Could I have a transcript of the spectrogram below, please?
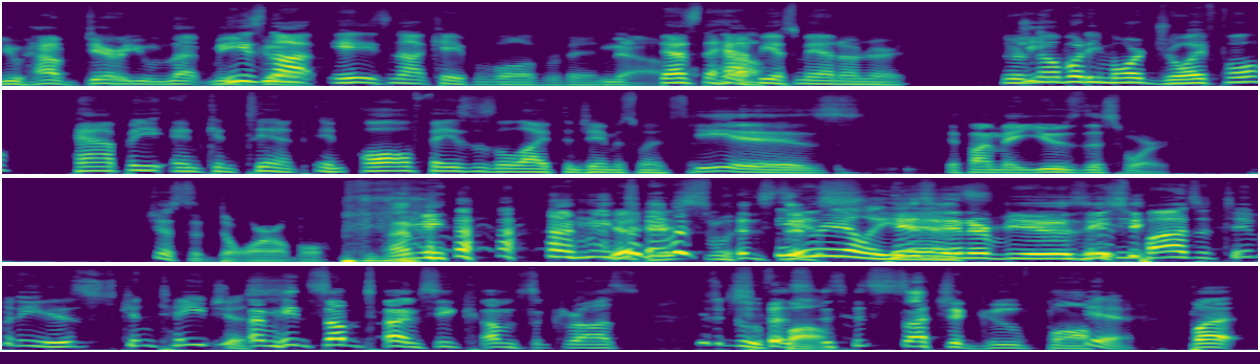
You, how dare you let me He's go? not. He's not capable of revenge. No. that's the No. happiest man on earth. There's He- nobody more joyful, happy, and content in all phases of life than Jameis Winston. He is, if I may use this word, just adorable. I mean, I mean, Dude, Jameis Winston. he really his is. interviews. his he- positivity is contagious. I mean, sometimes he comes across. He's a just- goofball. It's such a goofball. Yeah. but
